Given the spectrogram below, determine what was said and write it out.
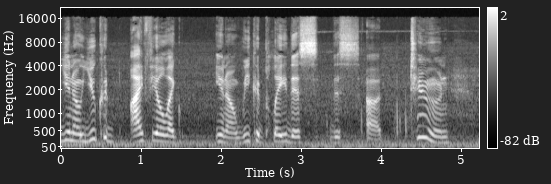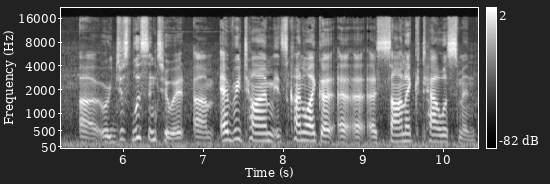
you know, you could, I feel like, you know, we could play this, this uh, tune uh, or just listen to it um, every time. It's kind of like a, a, a sonic talisman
